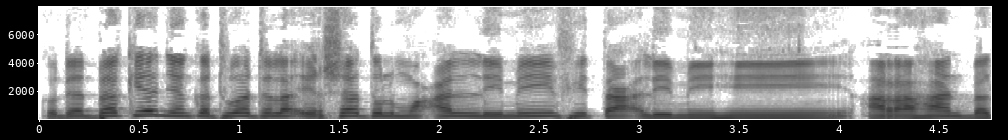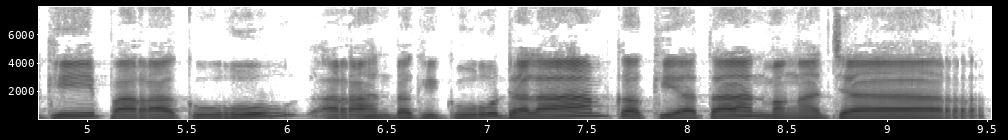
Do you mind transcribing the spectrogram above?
Kemudian bagian yang kedua adalah irsyadul muallimi fi ta'limihi. Arahan bagi para guru, arahan bagi guru dalam kegiatan mengajar.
